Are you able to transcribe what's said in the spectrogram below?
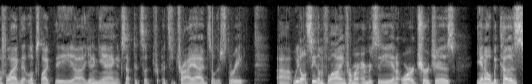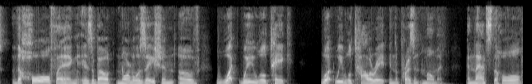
a flag that looks like the uh, yin and yang, except it's a it's a triad, so there's three. Uh, we don't see them flying from our embassy and or our churches, you know, because the whole thing is about normalization of what we will take, what we will tolerate in the present moment. And that's the whole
